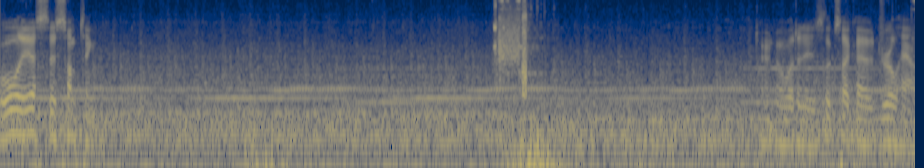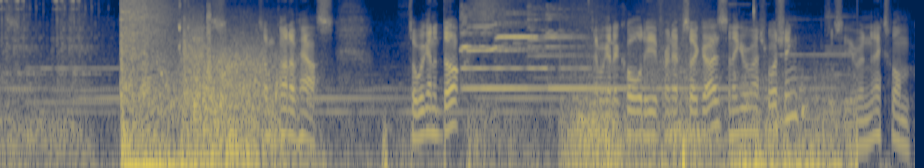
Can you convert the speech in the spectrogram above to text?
Oh yes, there's something. Don't know what it is. Looks like a drill house. Yes, some kind of house. So we're gonna dock. And we're gonna call it here for an episode, guys. Thank you very much for watching. We'll see you in the next one.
